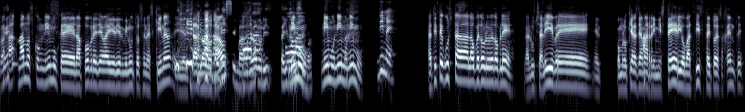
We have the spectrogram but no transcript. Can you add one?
va- va- Vamos con Nimu, que la pobre lleva ahí 10 minutos en la esquina y el chat lo ha notado. Nimu. Nimu, Nimu, Nimu. Dime. ¿A ti te gusta la WWE? La lucha libre, el, como lo quieras llamar, Rey Misterio, Batista y toda esa gente.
